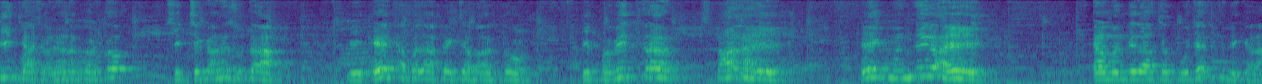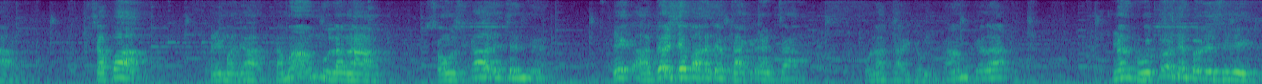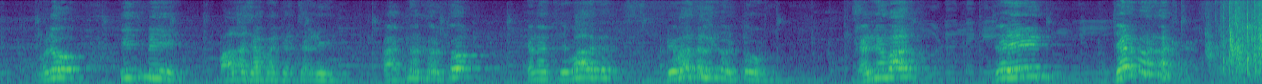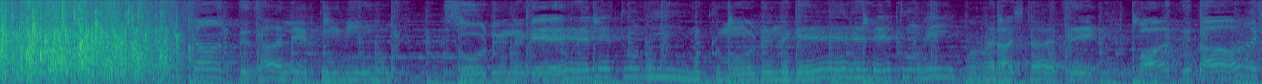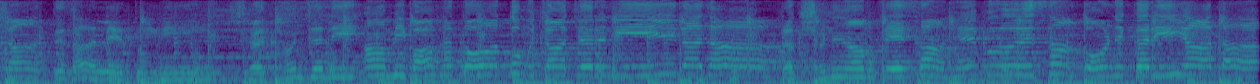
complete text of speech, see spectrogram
ही त्या सगळ्यांना करतो. शिक्षकांना सुद्धा मी हेच आपल्याला अपेक्षा बाळगतो. हे पवित्र स्थान आहे. एक मंदिर आहे. या मंदिराचं पूजन तुम्ही करा. सपा आणि माझ्या तमाम मुलांना संस्कारजन्य एक आदर्श बाळासाहेब ठाकरेंचा पुढाकार घेऊन काम करा. न भूतो न भविष्यली म्हणून हीच मी बाळासाहेबांच्या चरणी प्रार्थना करतो. त्यांना त्रिवार अभिवादन करतो. धन्यवाद. जय हिंद, जय महाराष्ट्र। शांत झाले तुम्ही श्रद्धांजली आम्ही वाहतो तुमच्या चरणी, राजा. रक्षण आमचे साहेब सा कोण करी आता.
